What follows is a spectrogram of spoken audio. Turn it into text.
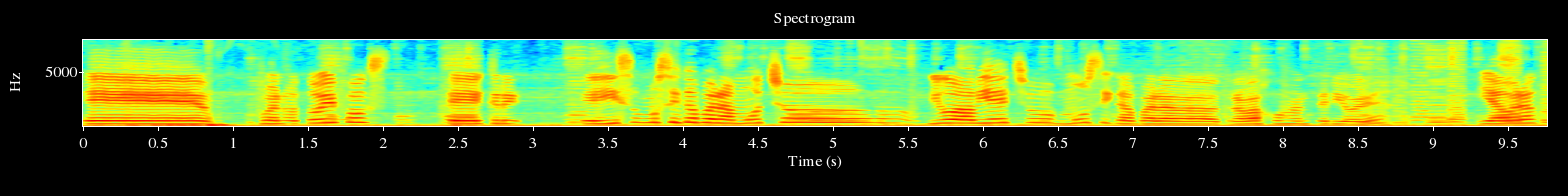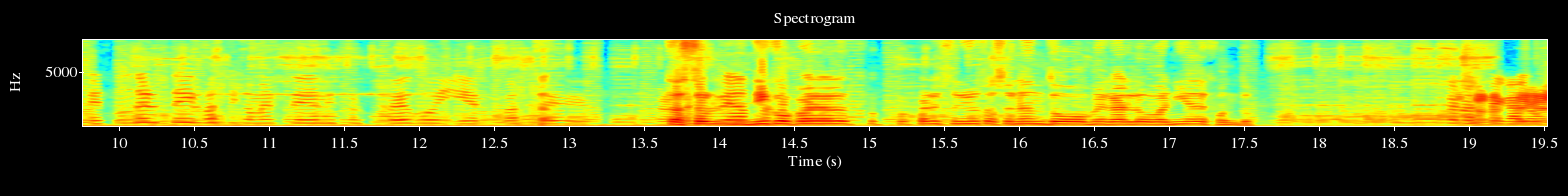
Eh, bueno, Toby Fox eh, cre- eh, hizo música para muchos, digo, había hecho música para trabajos anteriores. Y ahora en Undertale básicamente él hizo el juego y en base... Está para son- recrear- Nico, para, pa- para el sonido está sonando Megalomanía de fondo. Eso no Eso es no es megalomanía,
